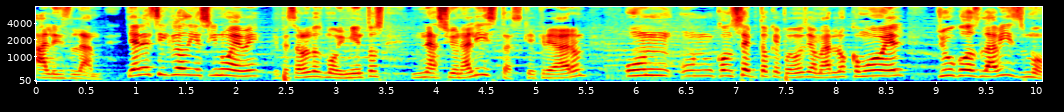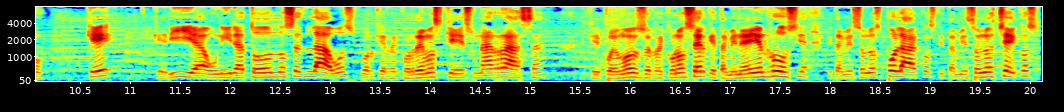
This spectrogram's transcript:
al Islam. Ya en el siglo XIX empezaron los movimientos nacionalistas que crearon un, un concepto que podemos llamarlo como el yugoslavismo, que quería unir a todos los eslavos, porque recordemos que es una raza que podemos reconocer que también hay en Rusia, que también son los polacos, que también son los checos,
